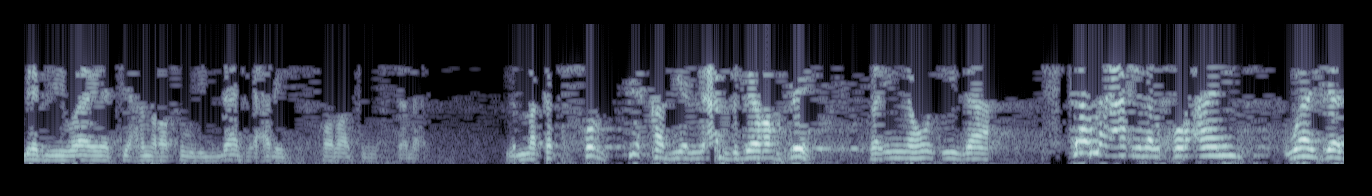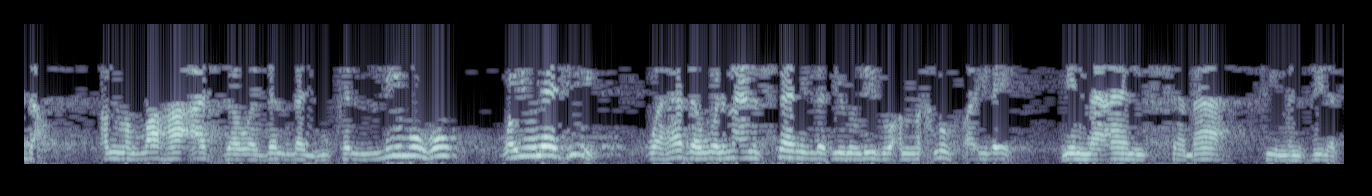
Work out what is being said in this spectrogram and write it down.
بالرواية عن رسول الله عليه الصلاة والسلام. لما كتحصل الثقة ديال العبد بربه فإنه إذا استمع إلى القرآن وجد أن الله عز وجل يكلمه ويناجيه. وهذا هو المعنى الثاني الذي نريد أن نخلص إليه من معاني السماع في منزلة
